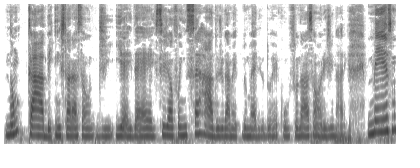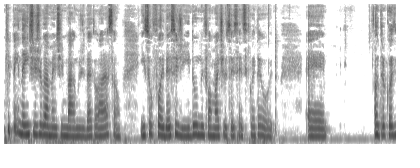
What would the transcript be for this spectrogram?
não cabe instauração de IRDR se já foi encerrado o julgamento do mérito do recurso da ação originária, mesmo que pendente de julgamento de embargo de declaração. Isso foi decidido no informativo 658. É, outra coisa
